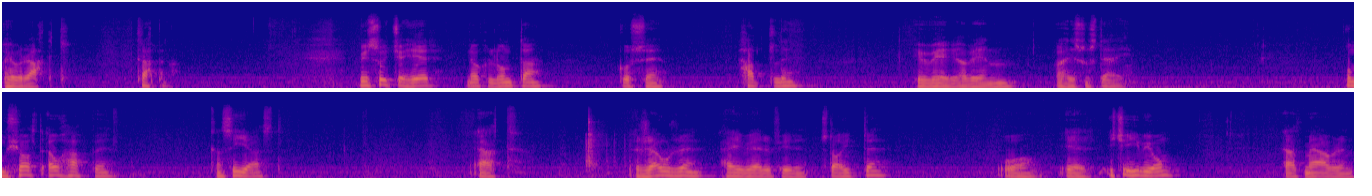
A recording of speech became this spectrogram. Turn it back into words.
og hever rakt trappina. Vi sutja her nokkur lunta, gosse hadli hever veri av venen og hesson steg. Om sjálft áhappi kan siast at Raure hei veri fyrir støyte og er ikkje ivi om at maveren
